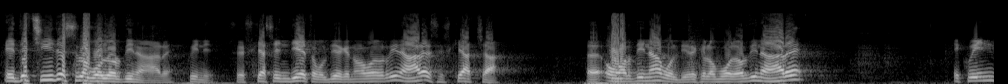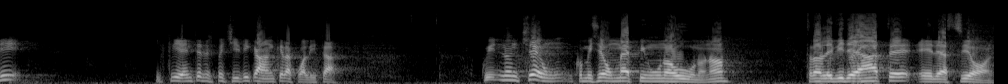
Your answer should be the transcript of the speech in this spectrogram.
e decide se lo vuole ordinare. Quindi se schiaccia indietro vuol dire che non lo vuole ordinare, se schiaccia eh, ordina vuol dire che lo vuole ordinare, e quindi il cliente ne specifica anche la qualità. Qui non c'è come dicevo, un mapping uno a uno, no? tra le videate e le azioni,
